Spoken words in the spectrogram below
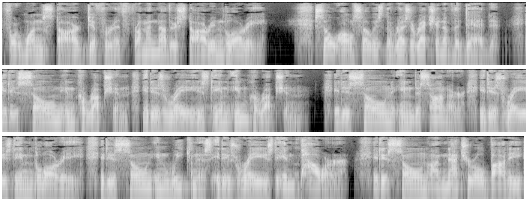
for one star differeth from another star in glory. So also is the resurrection of the dead. It is sown in corruption, it is raised in incorruption. It is sown in dishonor, it is raised in glory. It is sown in weakness, it is raised in power. It is sown a natural body,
